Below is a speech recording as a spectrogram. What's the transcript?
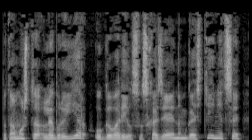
Потому что Лебрюер уговорился с хозяином гостиницы —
